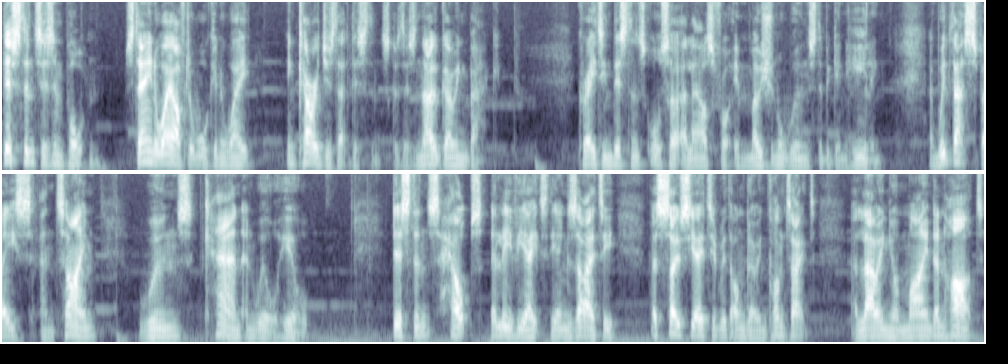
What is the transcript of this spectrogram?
Distance is important. Staying away after walking away encourages that distance because there's no going back. Creating distance also allows for emotional wounds to begin healing. And with that space and time, wounds can and will heal. Distance helps alleviate the anxiety associated with ongoing contact, allowing your mind and heart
